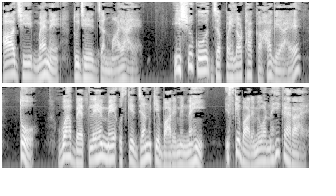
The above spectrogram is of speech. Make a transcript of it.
आज ही मैंने तुझे जन्माया है। यीशु को जब पहलौठा कहा गया है तो वह बैतलेहम में उसके जन्म के बारे में नहीं, इसके बारे में वह नहीं कह रहा है।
